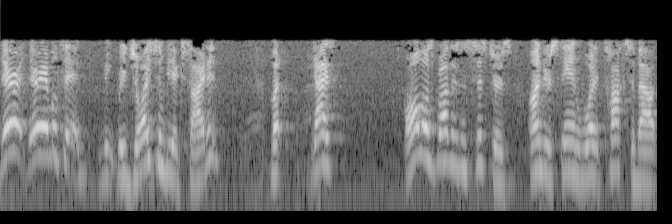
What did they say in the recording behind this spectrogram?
they're they're able to be, rejoice and be excited. But guys, all those brothers and sisters understand what it talks about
